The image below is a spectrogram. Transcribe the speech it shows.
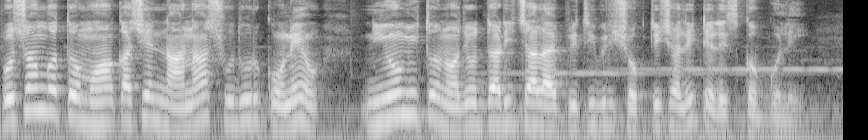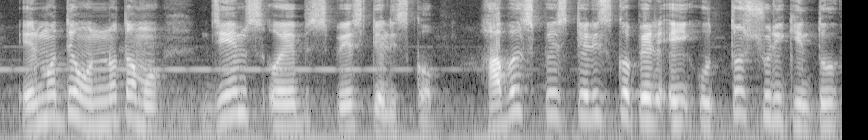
প্রসঙ্গত, মহাকাশের নানা সুদূর কোণেও নিয়মিত নজরদারি চালায় পৃথিবীর শক্তিশালী টেলিস্কোপগুলি। এর মধ্যে অন্যতম James Webb space telescope. Hubble space টেলিস্কোপের এই উত্তরসূরি কিন্তু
